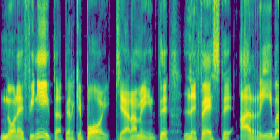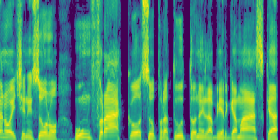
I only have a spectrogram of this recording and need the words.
non è finita perché poi chiaramente le feste arrivano e ce ne sono un fracco, soprattutto nella Bergamasca,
